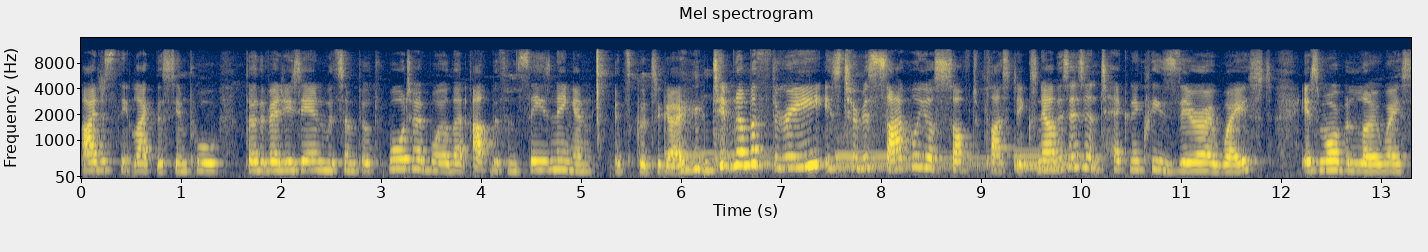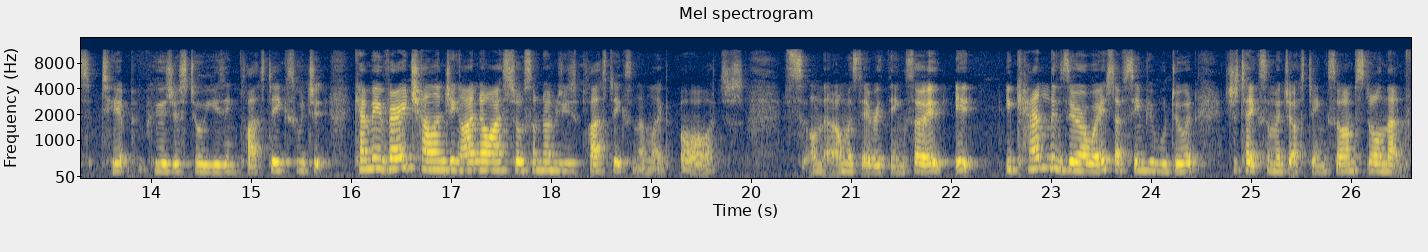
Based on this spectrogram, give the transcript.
I just think like the simple, throw the veggies in with some filtered water, boil that up with some seasoning and it's good to go. Tip number three is to recycle your soft plastics. Now this isn't technically zero waste, it's more of a low waste tip because you're still using plastics which can be very challenging. I know I still sometimes use plastics and I'm like oh it's, it's on almost everything. So it, it you can live zero waste. I've seen people do it. It just takes some adjusting. So I'm still on that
